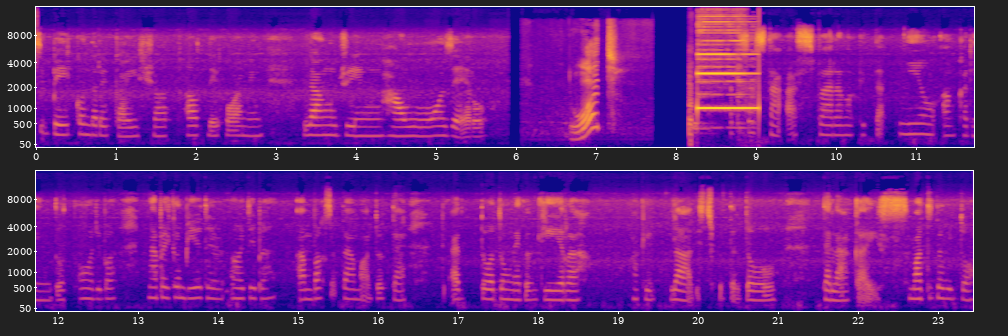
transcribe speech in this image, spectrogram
si bacon dere kay shout out de ko aning lang drink how zero What? Taas para makita niyo ang karindot. O, oh, di ba? Napay computer. O, oh, di ba? Ang box sa tama to ta. Di adto tong nagagira. Makigladis po to. Tala, guys. Matutawid to.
